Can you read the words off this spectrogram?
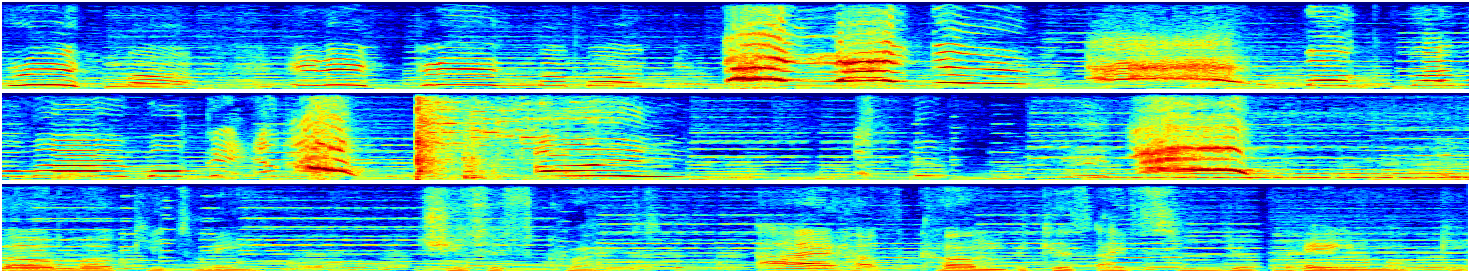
Christmas! It is Christmas, monkey! I like it! Monkey, drive away, monkey! Ah! Ay! Hello, monkey, it's me, Jesus Christ. I have come because I've seen your pain, monkey.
